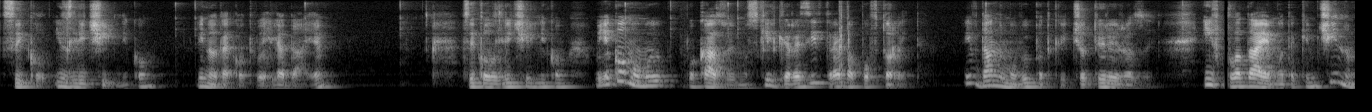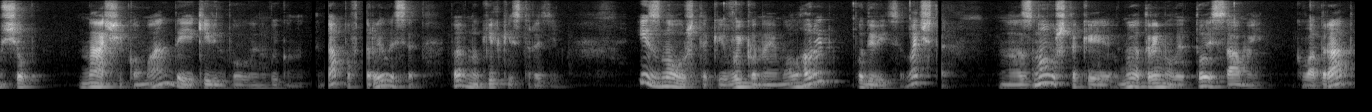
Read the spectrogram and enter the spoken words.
цикл із лічильником. Він отак от виглядає. Цикл з лічильником, у якому ми показуємо, скільки разів треба повторити. І в даному випадку 4 рази. І вкладаємо таким чином, щоб наші команди, які він повинен виконати, да, повторилися певну кількість разів. І знову ж таки виконаємо алгоритм. Подивіться, бачите? Е, Знову ж таки, ми отримали той самий квадрат,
